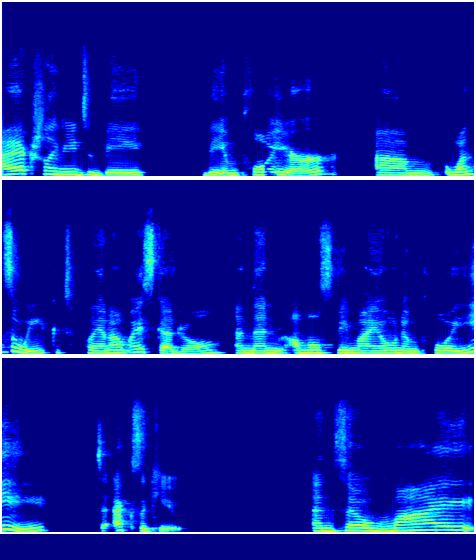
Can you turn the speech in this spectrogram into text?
I actually need to be the employer um, once a week to plan out my schedule and then almost be my own employee to execute. And so my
